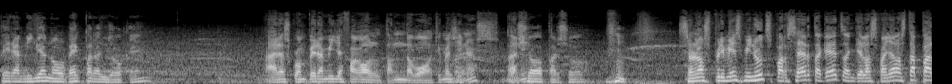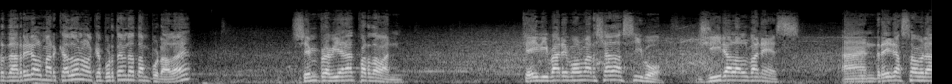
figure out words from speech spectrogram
Pere Milla no el veig per enlloc, eh? Ara és quan Pere Milla fa gol. Tant de bo, t'imagines? Per Dani? això, per això. Són els primers minuts, per cert, aquests, en què l'Espanyol està per darrere el marcador en el que portem de temporada, eh? Sempre havia anat per davant. Keidi Vare vol marxar de Sibo. Gira l'albanès. Enrere sobre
